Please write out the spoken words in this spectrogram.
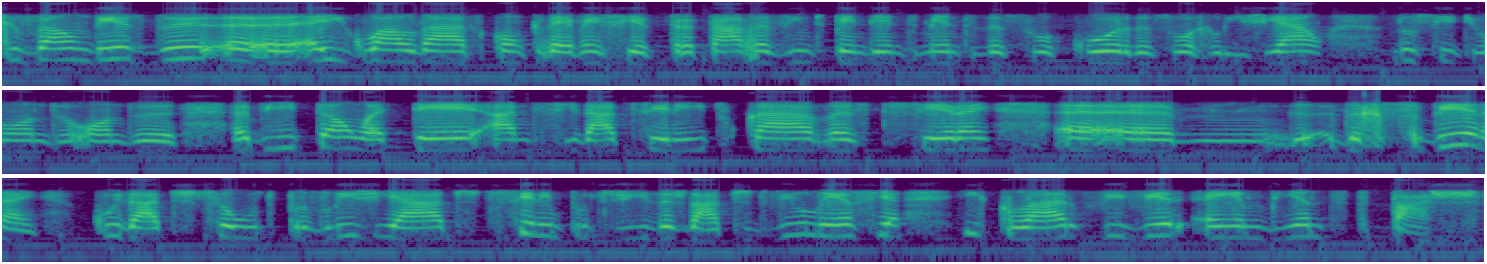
que vão desde uh, a igualdade com que devem ser tratadas, independentemente da sua cor, da sua religião, do sítio onde, onde habitam, até à necessidade de serem educadas, de serem, uh, de receberem cuidados de saúde privilegiados, de serem protegidas de atos de violência e, claro, viver em ambiente de paz.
